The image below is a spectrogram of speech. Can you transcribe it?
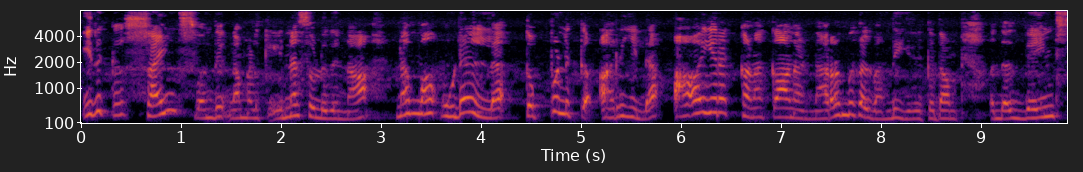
இதுக்கு சயின்ஸ் வந்து நம்மளுக்கு என்ன சொல்லுதுன்னா நம்ம உடலில் தொப்புளுக்கு அருகில் ஆயிரக்கணக்கான நரம்புகள் வந்து இருக்குதாம். அந்த வெயின்ஸ்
